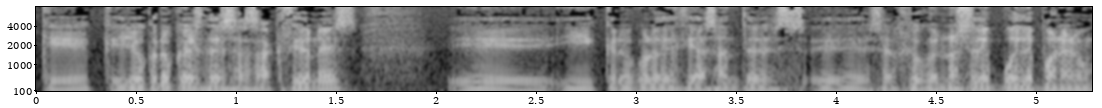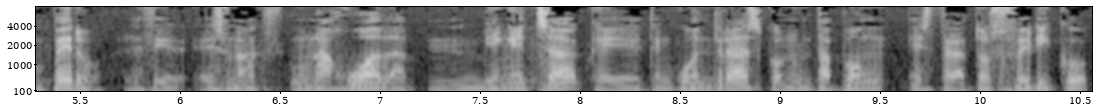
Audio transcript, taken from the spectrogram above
que, que yo creo que es de esas acciones eh, y creo que lo decías antes eh, Sergio que no se le puede poner un pero. Es decir es una, una jugada bien hecha que te encuentras con un tapón estratosférico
